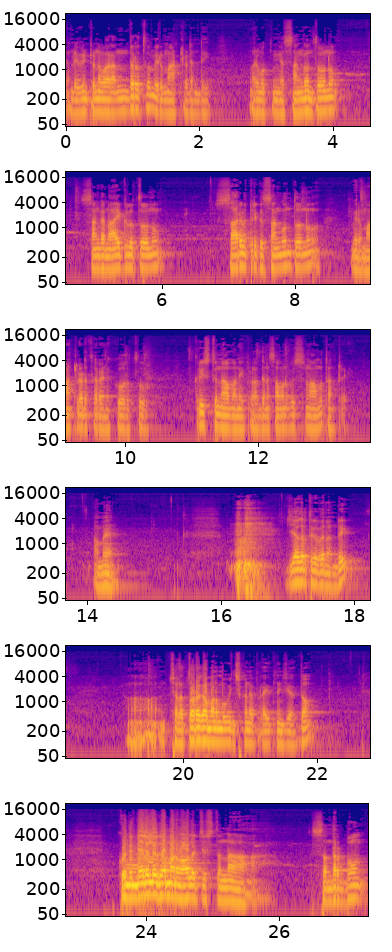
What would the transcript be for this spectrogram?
తండ్రి వింటున్న వారందరితో మీరు మాట్లాడండి. మరి ముఖ్యంగా సంఘంతోనూ సంఘ నాయకులతోనూ సార్వత్రిక సంఘంతోనూ మీరు మాట్లాడతారని కోరుతూ క్రీస్తున్నామని ప్రార్థన సమర్పిస్తున్నాము తండ్రి. ఆమె జాగ్రత్తగా వినండి. చాలా త్వరగా మనం ముగించుకునే ప్రయత్నం చేద్దాం. కొన్ని నెలలుగా మనం ఆలోచిస్తున్న సందర్భం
